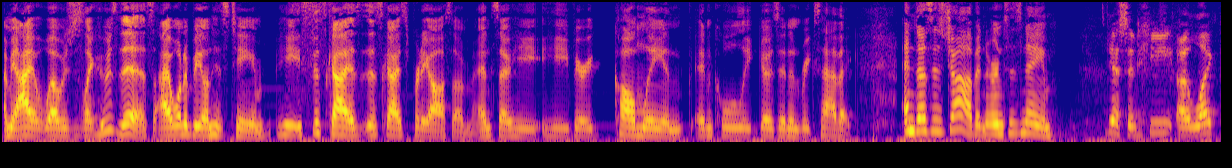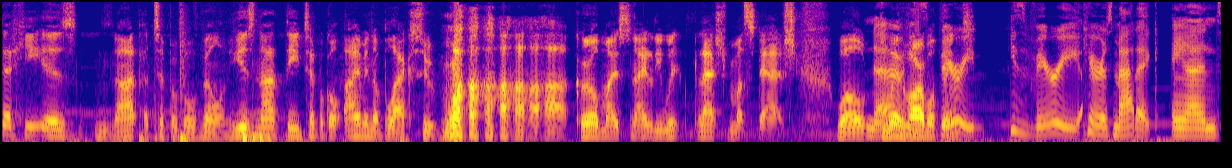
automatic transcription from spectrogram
I mean, I, I was just like, "Who's this? I want to be on his team." He's this guy is this guy's pretty awesome, and so he he very calmly and and coolly goes in and wreaks havoc, and does his job and earns his name. Yes, and he I like that he is not a typical villain. He is not the typical I'm in a black suit, curl my snidely whiplash mustache while No, doing horrible he's very things. he's very charismatic and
